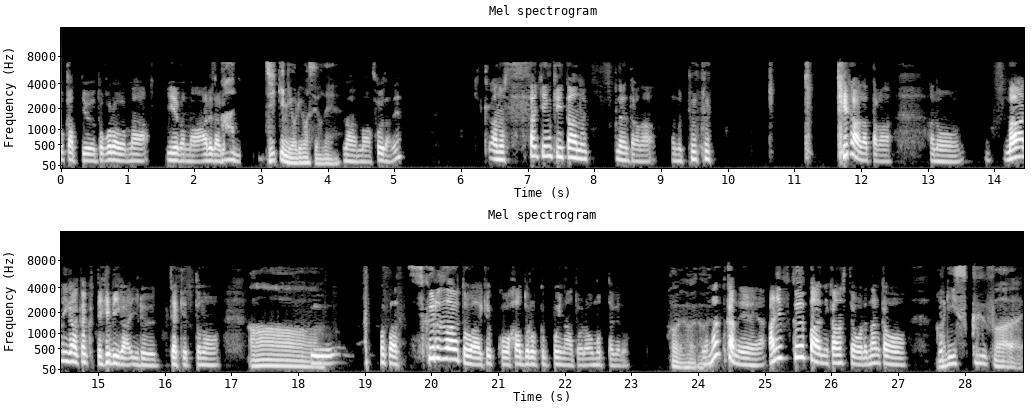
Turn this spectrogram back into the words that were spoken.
うかっていうところを、まあ、言えば、まあ、あれだけど、まあ、時期によりますよね。まあまあ、そうだね。あの、最近聞いたあの、なんやったかな、あの、プンプン、キラーだったかな。あの、周りが赤くて蛇がいるジャケットの、あー。うんなんか、スクールズアウトは結構ハードロックっぽいなと俺は思ったけど。はいはいはい。なんかね、アリス・クーパーに関しては俺なんかもう、アリス・クーパ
